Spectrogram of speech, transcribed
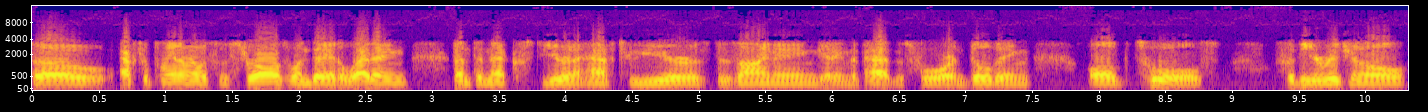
So after playing around with some straws one day at a wedding, spent the next year and a half, two years designing, getting the patents for, and building all the tools for the original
